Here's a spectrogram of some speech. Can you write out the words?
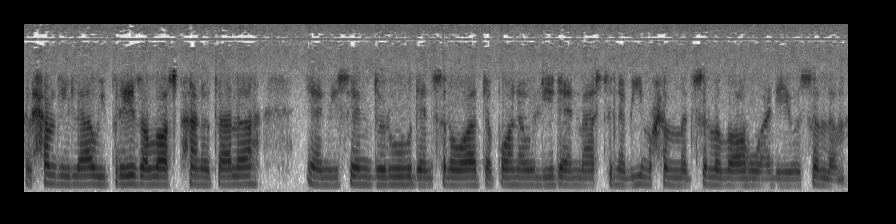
Alhamdulillah, we praise Allah subhanahu wa ta'ala and we send durood and salawat upon our leader and master Nabi Muhammad sallallahu alayhi wasallam.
